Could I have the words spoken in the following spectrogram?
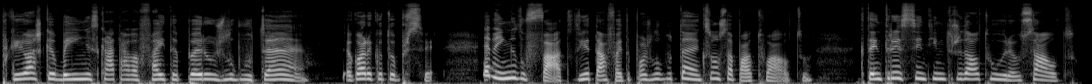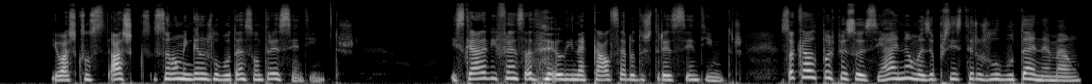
Porque eu acho que a bainha se cá estava feita para os Louboutin. Agora que eu estou a perceber. A bainha do fato devia estar feita para os Louboutin, que são um sapato alto, que tem 13 cm de altura, o salto. Eu acho que, são, acho que, se eu não me engano, os Louboutin são 13 cm. E se calhar a diferença ali na calça era dos 13 centímetros. Só que ela depois pensou assim: ai ah, não, mas eu preciso ter os Louboutin na mão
